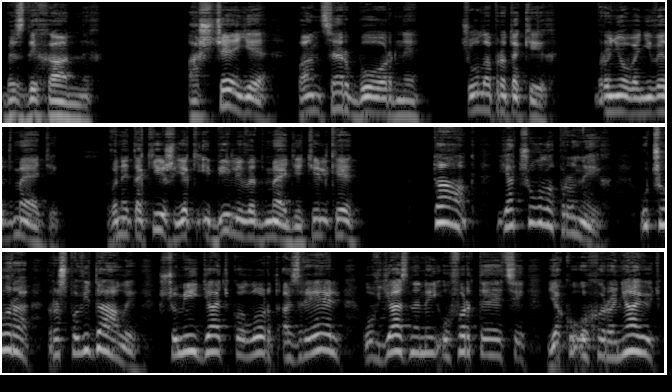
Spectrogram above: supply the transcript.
бездиханних. А ще є панцерборни, чула про таких броньовані ведмеді. Вони такі ж, як і білі ведмеді, тільки. Так, я чула про них. Учора розповідали, що мій дядько лорд Азріель ув'язнений у фортеці, яку охороняють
